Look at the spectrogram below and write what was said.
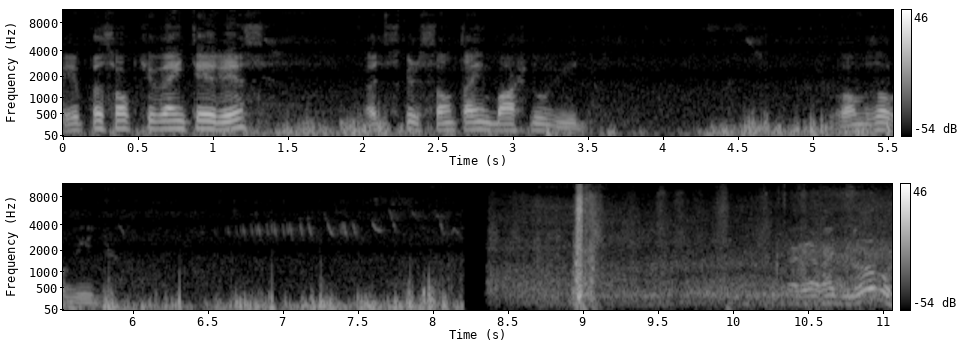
Aí o pessoal que tiver interesse, a descrição está embaixo do vídeo. Vamos ao vídeo. Vai de novo?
